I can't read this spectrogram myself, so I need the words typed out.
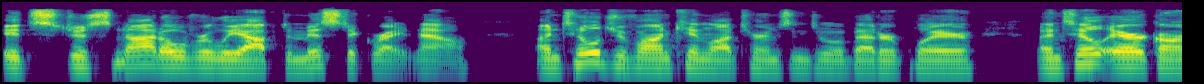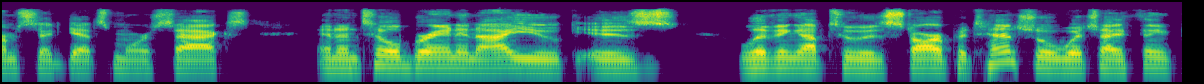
it's just not overly optimistic right now. Until Javon Kinlaw turns into a better player, until Arik Armstead gets more sacks, and until Brandon Aiyuk is living up to his star potential, which I think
